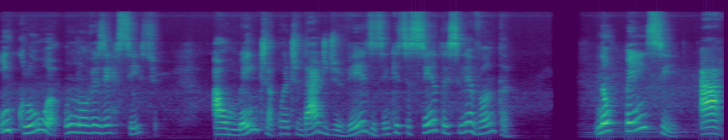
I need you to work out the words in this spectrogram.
Inclua um novo exercício. Aumente a quantidade de vezes em que se senta e se levanta. Não pense, ah,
